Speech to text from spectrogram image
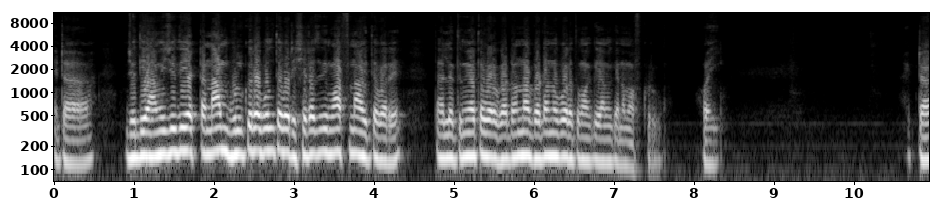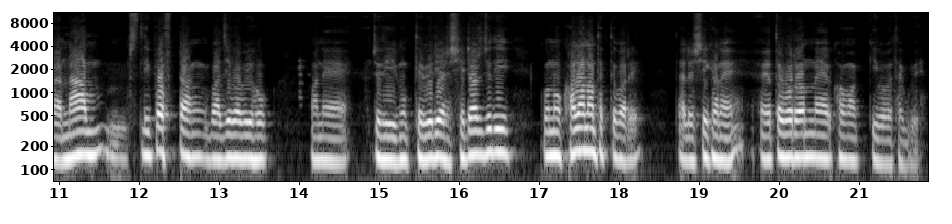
এটা যদি আমি যদি একটা নাম ভুল করে বলতে পারি সেটা যদি মাফ না হইতে পারে তাহলে তুমি এত বড় ঘটনা ঘটানোর পরে তোমাকে আমি কেন মাফ করব? হয়। একটা নাম স্লিপ অফ টাং বা যেভাবে হোক মানে যদি থেকে বেরিয়ে আসে সেটার যদি কোনো ক্ষমা না থাকতে পারে তাহলে সেখানে এত বড় অন্যায়ের ক্ষমা কীভাবে থাকবে?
